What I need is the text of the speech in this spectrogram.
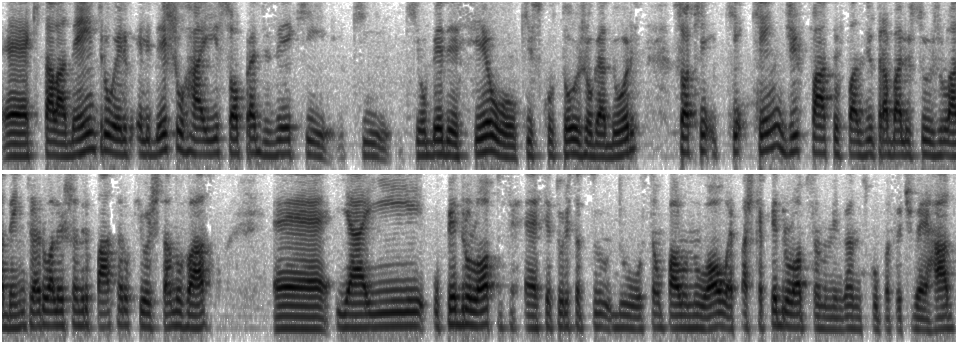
é, que está lá dentro, ele, ele deixa o Raí só para dizer que, que, que, obedeceu ou que escutou os jogadores, só que, que, quem de fato fazia o trabalho sujo lá dentro era o Alexandre Pássaro, que hoje está no Vasco, é, e aí o Pedro Lopes, é, setorista do, São Paulo no UOL, é, acho que é Pedro Lopes, se eu não me engano, desculpa se eu estiver errado,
